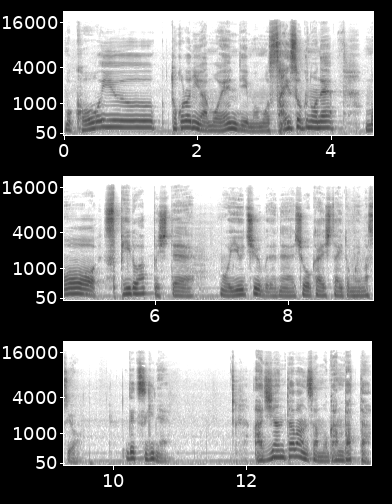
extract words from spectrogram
もうこういうところにはもうエンディももう最速のねもうスピードアップしてもう YouTube でね紹介したいと思いますよ。で次ね。アジアンタワンさんも頑張った。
